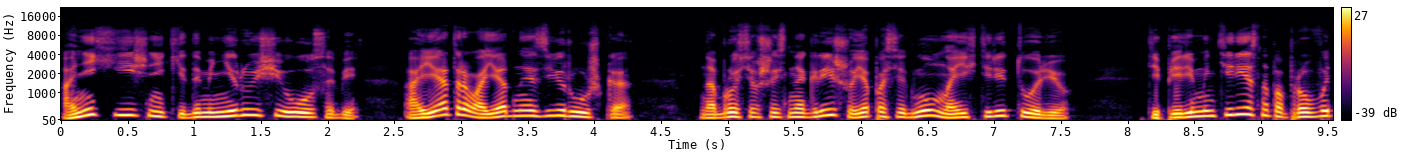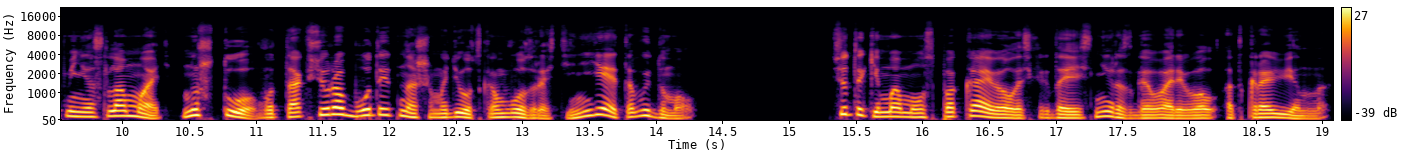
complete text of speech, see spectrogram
Они хищники, доминирующие особи, а я травоядная зверушка. Набросившись на Гришу, я посягнул на их территорию. Теперь им интересно попробовать меня сломать. Ну что, вот так все работает в нашем идиотском возрасте, не я это выдумал. Все-таки мама успокаивалась, когда я с ней разговаривал откровенно.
